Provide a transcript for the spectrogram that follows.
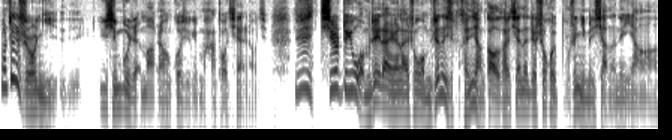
那这个时候你于心不忍嘛，然后过去给妈道歉，然后去。其实对于我们这代人来说，我们真的很想告诉他，现在这社会不是你们想的那样啊。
